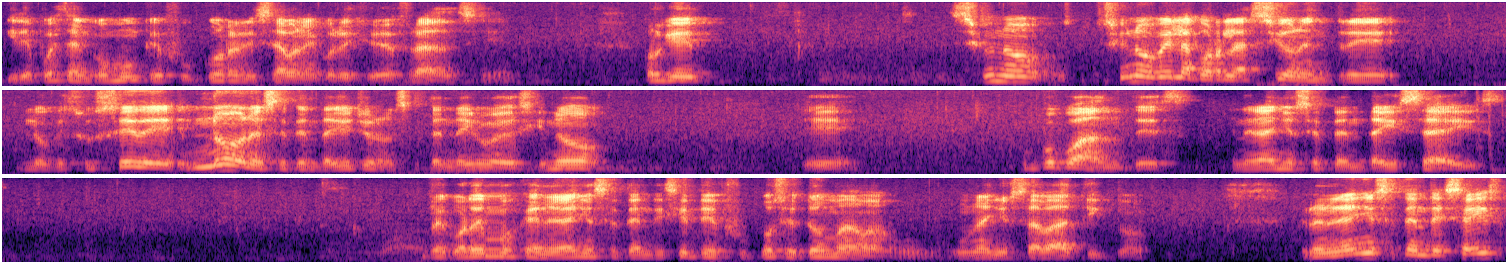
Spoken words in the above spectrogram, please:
y de puesta en común que Foucault realizaba en el Colegio de Francia. Porque si uno, si uno ve la correlación entre lo que sucede no en el 78 o en el 79, sino eh, un poco antes, en el año 76, recordemos que en el año 77 Foucault se toma un, año sabático, pero en el año 76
